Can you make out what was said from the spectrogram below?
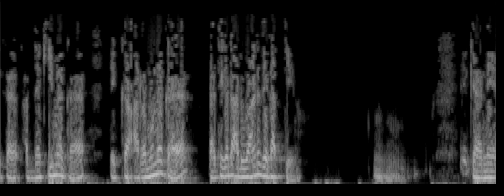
එක අත්දැකීමක එක අරමුණක පැතිකඩ අඩු ගන්න දෙකක් තියෙනවා. ඒ කියන්නේ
